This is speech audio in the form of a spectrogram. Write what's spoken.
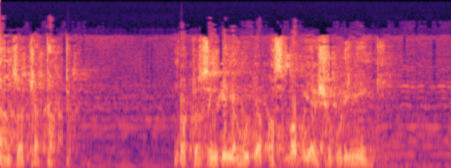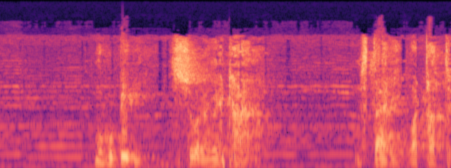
chanzo cha tatu. Ndoto zingine huja kwa sababu ya shughuli nyingi. Mhubiri sura ya tano. Mstari wa tatu.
